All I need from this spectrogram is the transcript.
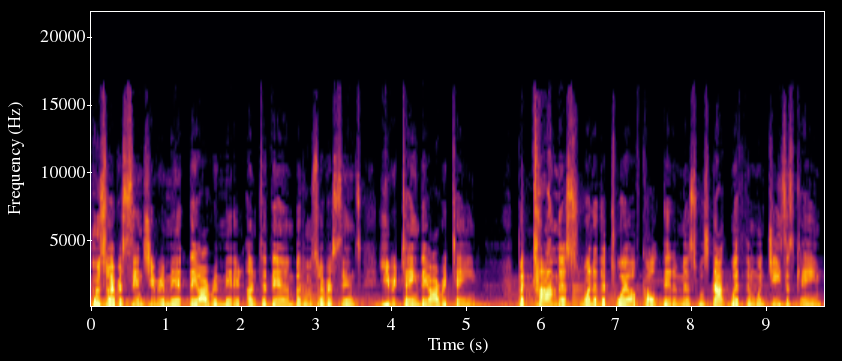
Whosoever sins ye remit, they are remitted unto them. But whosoever sins ye retain, they are retained. But Thomas, one of the twelve, called Didymus, was not with them when Jesus came.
